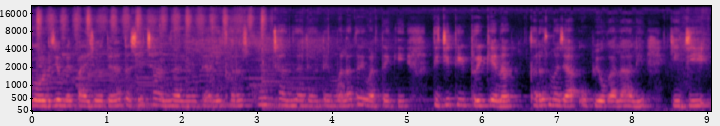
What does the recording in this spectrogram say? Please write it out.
गोड जेवढे पाहिजे होते ना तसे छान झाले होते. आणि खरंच खूप छान झाले होते. मला तरी वाटते की तिची ती ट्रिक आहे ना खरंच माझ्या उपयोगाला आली की जी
